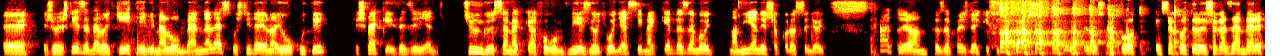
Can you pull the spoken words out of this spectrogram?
E, és, és képzeld el, hogy két évi melon benne lesz, most ide jön a jókuti, és megkérdezi, ilyen csüngő szemekkel fogom nézni, hogy hogy eszi, megkérdezem, hogy na milyen, és akkor azt mondja, hogy hát olyan közepes, de egy kicsit. és akkor, és akkor tudod, csak az ember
